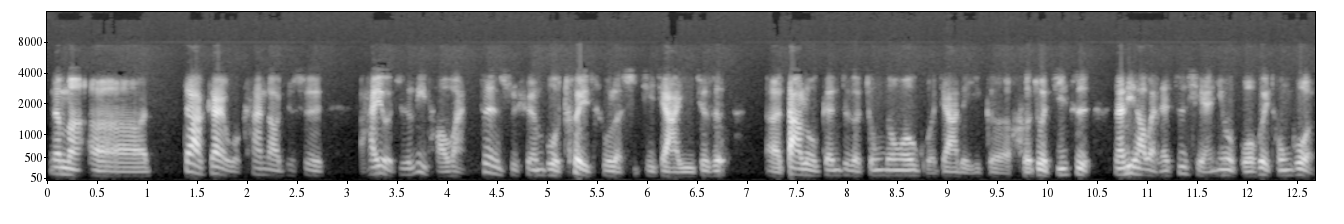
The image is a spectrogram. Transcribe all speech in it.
那么呃，大概我看到就是还有就是立陶宛正式宣布退出了十七加一，就是。呃，大陆跟这个中东欧国家的一个合作机制，那立陶宛在之前因为国会通过，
